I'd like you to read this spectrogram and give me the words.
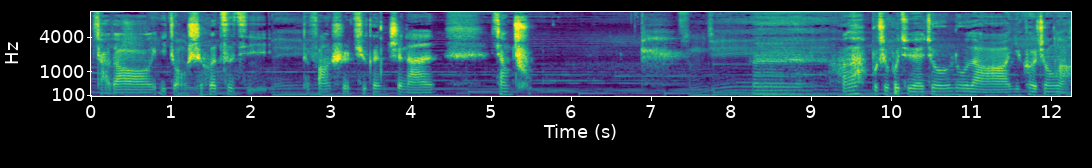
找到一种适合自己的方式去跟直男相处。嗯。好了，不知不觉就录了一刻钟了。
